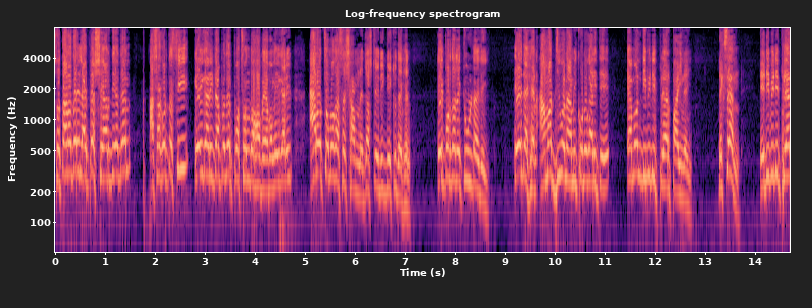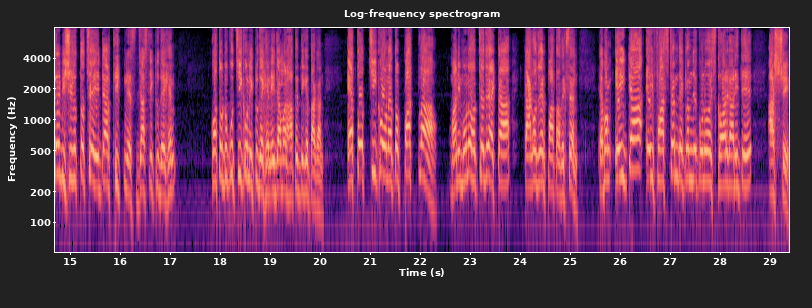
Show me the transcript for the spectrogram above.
সো তাড়াতাড়ি লাইভটা শেয়ার দিয়ে দেন। আশা করতেছি এই গাড়িটা আপনাদের পছন্দ হবে এবং এই গাড়ির আরও চমক আছে সামনে। জাস্ট এই দিক দিয়ে একটু দেখেন। এই পর্দাটা একটু উল্টাই দিই। এই দেখেন, আমার জীবনে আমি কোনো গাড়িতে এমন ডিভিডি প্লেয়ার পাই নাই। দেখছেন? এই ডিভিডি প্লেয়ারের বিশেষত্ব হচ্ছে এটার থিকনেস জাস্ট একটু দেখেন। কতটুকু চিকন একটু দেখেন। এই যে আমার হাতের দিকে তাকান। এত চিকন, এত পাতলা। মানে মনে হচ্ছে যে একটা কাগজের পাতা, দেখছেন? এবং এইটা, এই ফার্স্ট টাইম দেখলাম যে কোনো স্কোয়ার গাড়িতে আসছে।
